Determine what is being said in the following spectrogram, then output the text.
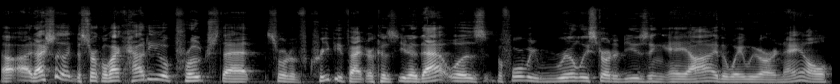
Uh, I'd actually like to circle back. How do you approach that sort of creepy factor? Because you know that was before we really started using AI the way we are now.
